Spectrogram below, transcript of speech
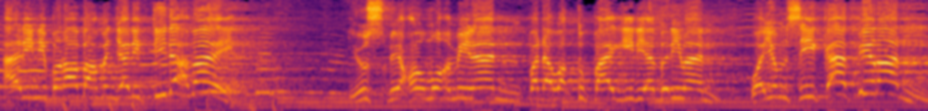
hari ini berubah menjadi tidak baik yusbihu mu'minan. Pada waktu pagi dia beriman. Wa yumsi kafiran.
